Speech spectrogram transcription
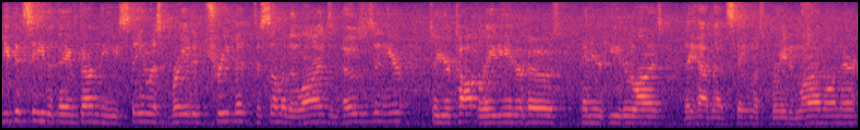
You can see that they've done the stainless braided treatment to some of the lines and hoses in here. So your top radiator hose and your heater lines they have that stainless braided line on there.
